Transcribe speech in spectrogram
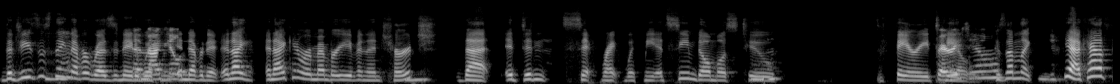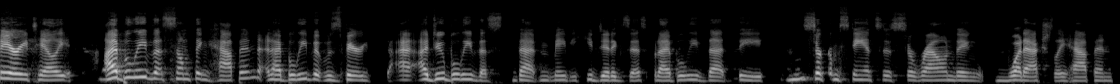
the Jesus thing Mhm. never resonated with me. It never did. And I and I can remember even in church that it didn't sit right with me. It seemed almost too fairy Fairy tale because I'm like, Yeah. yeah, kind of fairy tale. I believe that something happened, and I believe it was very. I, I do believe this that maybe he did exist, but I believe that the Mhm. circumstances surrounding what actually happened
